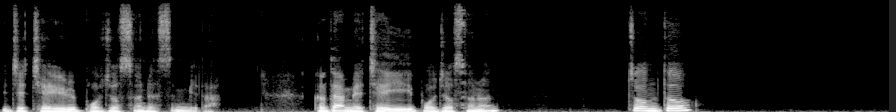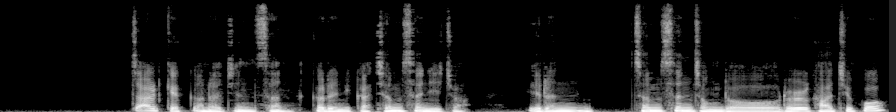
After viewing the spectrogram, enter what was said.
이제 제1 보조선에 씁니다. 그 다음에 제2 보조선은 좀 더 짧게 끊어진 선, 그러니까 점선이죠. 이런 점선 정도를 가지고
